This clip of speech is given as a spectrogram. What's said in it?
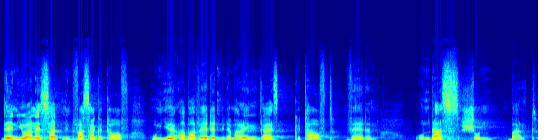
Denn Johannes hat mit Wasser getauft und ihr aber werdet mit dem Heiligen Geist getauft werden. Und das schon bald.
